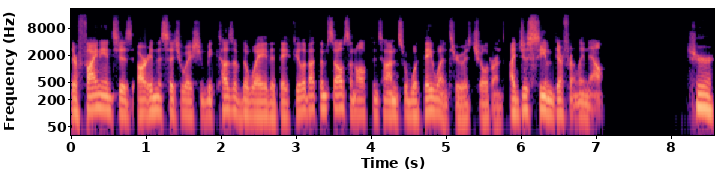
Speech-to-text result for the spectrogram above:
their finances are in the situation because of the way that they feel about themselves and oftentimes what they went through as children. I just see them differently now. Sure.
